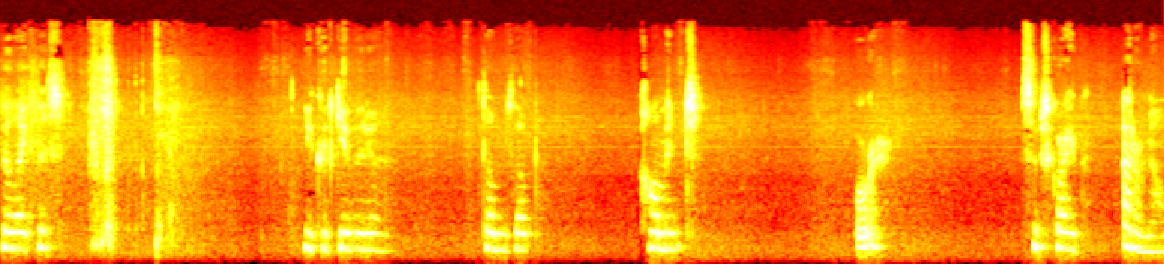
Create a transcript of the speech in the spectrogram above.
feel like this? You could give it a thumbs up, comment, or subscribe. I don't know.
